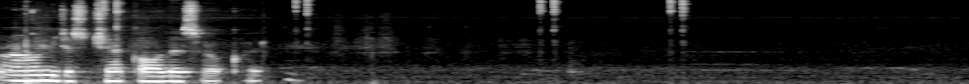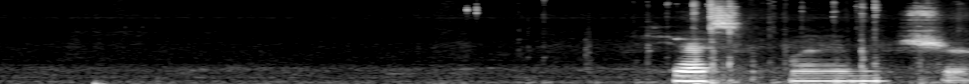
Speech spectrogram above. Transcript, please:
uh, let me just check all this real quick. Yes, I'm sure.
